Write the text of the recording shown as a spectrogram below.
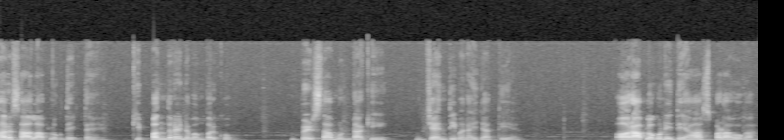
हर साल आप लोग देखते हैं कि 15 नवंबर को बिरसा मुंडा की जयंती मनाई जाती है। और आप लोगों ने इतिहास पढ़ा होगा।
